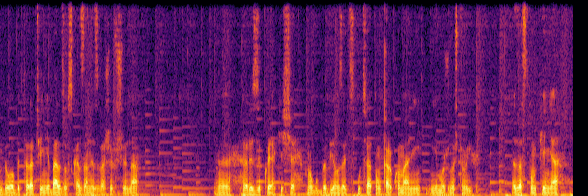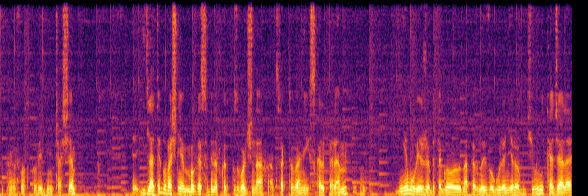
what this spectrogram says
byłoby to raczej nie bardzo wskazane, zważywszy na y, ryzyko, jakie się mogłoby wiązać z utratą kalkomanii i niemożnością ich zastąpienia w odpowiednim czasie. I dlatego właśnie mogę sobie na przykład pozwolić na traktowanie ich skalpelem. Nie mówię, żeby tego na pewno i w ogóle nie robić i unikać, ale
